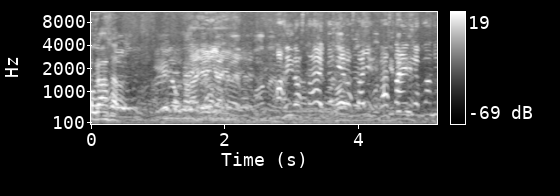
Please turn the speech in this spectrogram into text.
ਉਗਰਾਹਾਂ ਸਾਹਿਬ। ਆਹੀ ਰਸਤਾ ਹੈ ਇੱਧਰ ਦੀ ਰਸਤਾ ਜੀ। ਰਸਤਾ ਹੈ ਜੀ ਆਪਣਾ ਜੀ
